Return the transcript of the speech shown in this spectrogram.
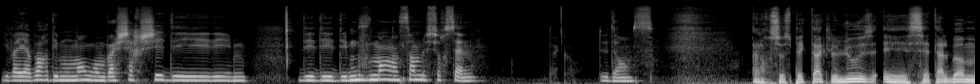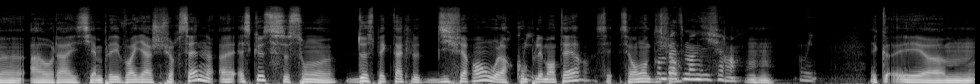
Il va y avoir des moments où on va chercher des, des, des- des- mouvements ensemble sur scène. De danse. Alors ce spectacle Lose et cet album euh, Ahora y Siempre, Voyage sur scène, euh, est-ce que ce sont euh, deux spectacles différents ou alors complémentaires? C'est c'est vraiment différent Complètement différent. Mhm. Oui. Et, co- et, euh,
